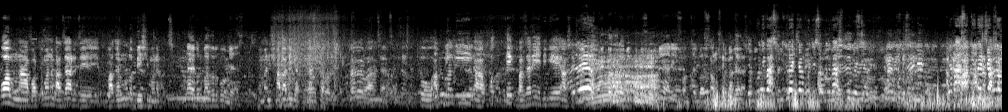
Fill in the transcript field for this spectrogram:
কম না বর্তমানে বাজার যে বাজার মূল্য বেশি মনে হচ্ছে? না, এখন বাজার কমে আছে। মানে স্বাভাবিক আছে স্বাভাবিক আচ্ছা আচ্ছা। তো আপনি কি প্রত্যেক বাজারে এদিকে আসেন? প্রত্যেক বাজারে আমি কমিশন করি আর এই সঞ্চয় বাজার সঞ্চয় বাজার। আপনার বা- আপনার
